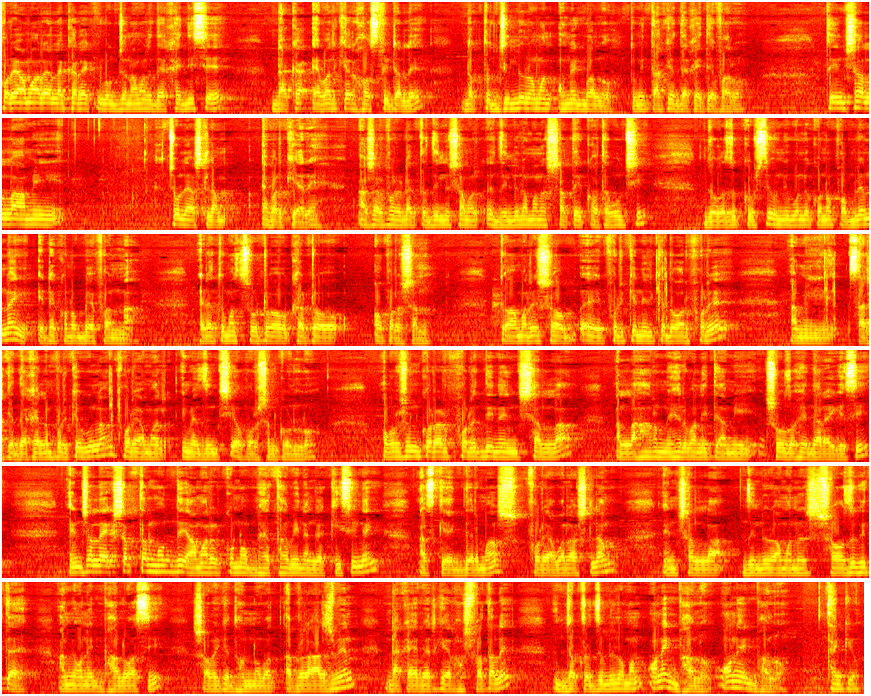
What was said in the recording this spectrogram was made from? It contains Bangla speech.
পরে আমার এলাকার এক লোকজন আমার দেখাই দিছে, ঢাকা এভার কেয়ার হসপিটালে ডক্টর জিল্লুর রহমান অনেক ভালো, তুমি তাকে দেখাইতে পারো। তো ইনশাল্লাহ আমি চলে আসলাম এভার কেয়ারে। আসার পরে ডাক্তার জিল্লু সামা- জিল্লুর রহমানের সাথে কথা বলছি, যোগাযোগ করছি, উনি বলে কোনো প্রবলেম নাই, এটা কোনো ব্যাপার না। এটা তোমার ছোটোখাটো অপারেশন তো আমার সব পরীক্ষা নিরীক্ষা দেওয়ার পরে আমি স্যারকে দেখাইলাম পরীক্ষাগুলো, পরে আমার ইমার্জেন্সি অপারেশন করল। অপারেশন করার পরের দিন ইনশাল্লাহ আল্লাহর মেহরবানিতে আমি সোজা হয়ে দাঁড়ায় গেছি। ইনশাল্লাহ এক সপ্তাহের মধ্যে আমার আর কোনো ব্যথা, বিনাঙ্গা কিছুই নেই। আজকে এক দেড় মাস পরে আবার আসলাম। ইনশাল্লাহ জিল্লুর রহমানের সহযোগিতায় আমি অনেক ভালো আছি। সবাইকে ধন্যবাদ। আপনারা আসবেন ঢাকা এবার কেয়ার হাসপাতালে। ডক্টর জিল্লুর রহমান অনেক ভালো অনেক ভালো। Thank you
